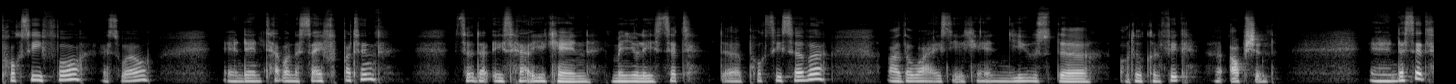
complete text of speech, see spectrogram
proxy for as well and then tap on the save button. So that is how you can manually set the proxy server. Otherwise you can use the auto config uh, option. And that's it.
